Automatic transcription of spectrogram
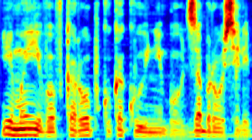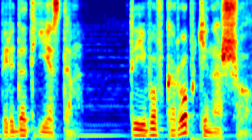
и мы его в коробку какую-нибудь забросили перед отъездом. Ты его в коробке нашел?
